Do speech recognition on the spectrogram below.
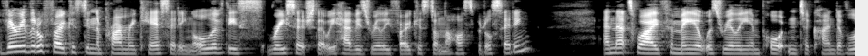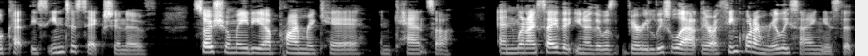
very little focused in the primary care setting. All of this research that we have is really focused on the hospital setting. And that's why, for me, it was really important to kind of look at this intersection of social media, primary care, and cancer. And when I say that, you know, there was very little out there, I think what I'm really saying is that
